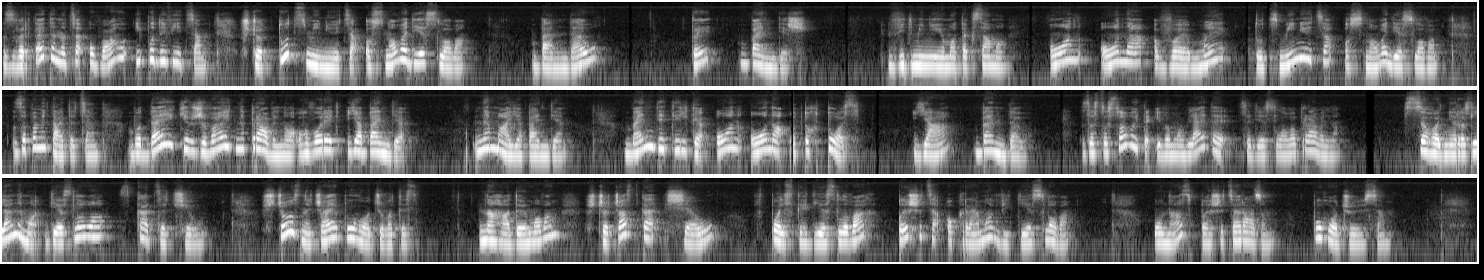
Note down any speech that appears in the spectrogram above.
Звертайте на це увагу і подивіться, що тут змінюється основа дієслова. Бендеу ти бендіш. Відмінюємо так само он, она, ви, ми. Тут змінюється основа дієслова. Запам'ятайте це, бо деякі вживають неправильно, говорять я бенді. Немає бенді. Бенді тільки он, она, тобто хтось. Я бендев. Застосовуйте і вимовляйте це дієслово правильно. Сьогодні розглянемо дієслово скацачів, що означає погоджуватись. Нагадуємо вам, що частка «się» в польських дієсловах пишеться окремо від дієслова. У нас пишеться разом. Погоджуюся.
